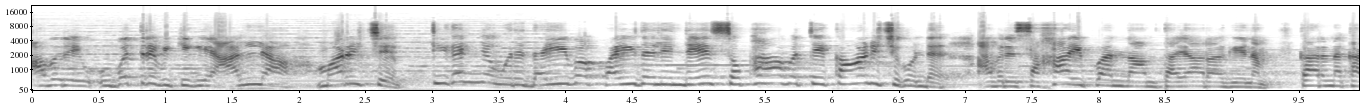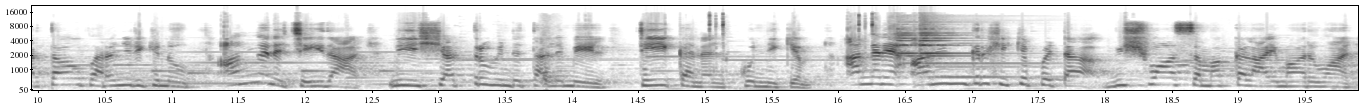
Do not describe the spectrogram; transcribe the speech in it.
അവരെ ഉപദ്രവിക്കുകയല്ല മറിച്ച് തികഞ്ഞ ഒരു ദൈവ പൈതലിന്റെ സ്വഭാവത്തെ കാണിച്ചുകൊണ്ട് അവരെ സഹായിപ്പാൻ നാം തയ്യാറാകണം. കാരണം കർത്താവ് പറഞ്ഞിരിക്കുന്നു അങ്ങനെ ചെയ്താൽ നീ ശത്രുവിന്റെ തലമേൽ തീക്കനൽ കുന്നിക്കും. അങ്ങനെ അനുഗ്രഹിക്കപ്പെട്ട വിശ്വാസ മക്കളായി മാറുവാൻ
